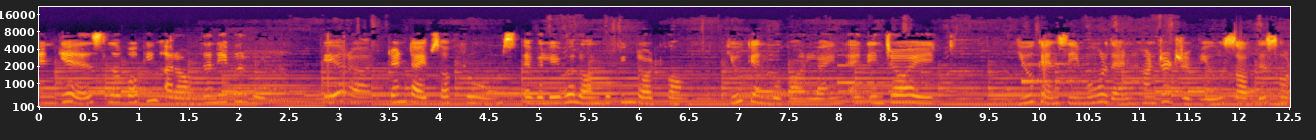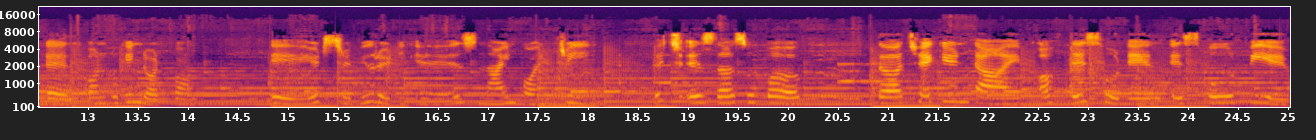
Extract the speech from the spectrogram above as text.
and guests love walking around the neighborhood. There are 10 types of rooms available on booking.com. You can book online and enjoy it. You can see more than 100 reviews of this hotel on booking.com. Its review rating is 9.3, which is the superb. The check-in time of this hotel is 4 pm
